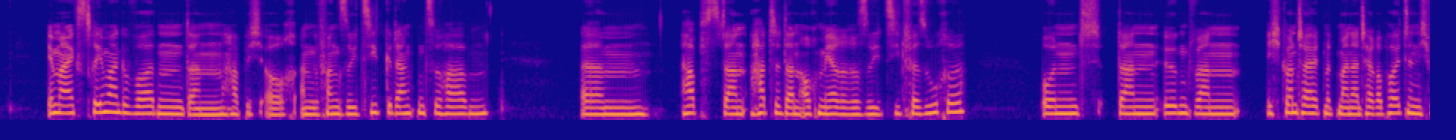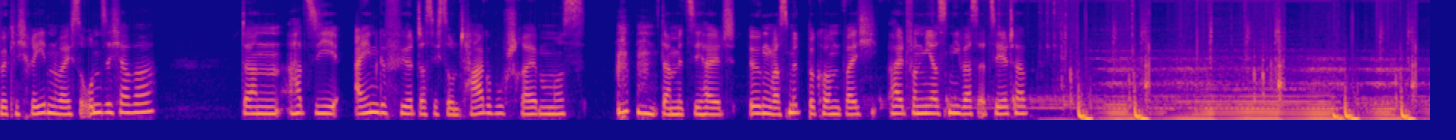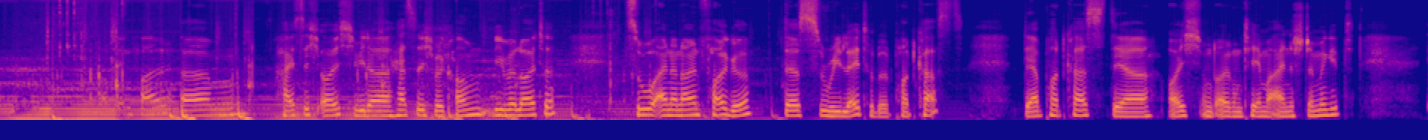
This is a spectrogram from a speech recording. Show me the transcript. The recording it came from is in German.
immer extremer geworden. Dann habe ich auch angefangen, Suizidgedanken zu haben. Ähm, hab's dann, hatte dann auch mehrere Suizidversuche. Und dann irgendwann, ich konnte halt mit meiner Therapeutin nicht wirklich reden, weil ich so unsicher war. Dann hat sie eingeführt, dass ich so ein Tagebuch schreiben muss, damit sie halt irgendwas mitbekommt, weil ich halt von mir aus nie was erzählt habe. Auf jeden Fall ähm, heiße ich euch wieder herzlich willkommen, liebe Leute, zu einer neuen Folge des Relatable Podcasts. Der Podcast, der euch und eurem Thema eine Stimme gibt.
